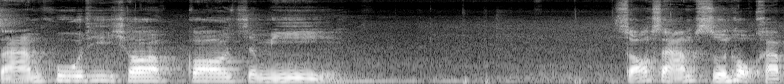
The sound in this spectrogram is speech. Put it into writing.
สามคู่ที่ชอบก็จะมี สองสามศูนย์หกครับ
